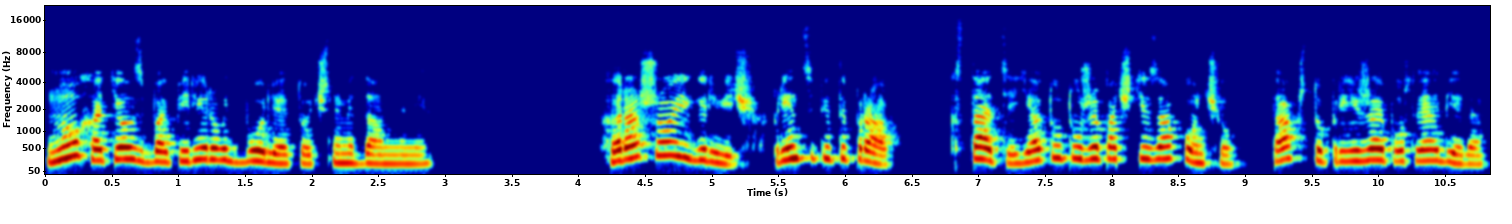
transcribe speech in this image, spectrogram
но хотелось бы оперировать более точными данными. Хорошо, Игоревич, в принципе ты прав. Кстати, я тут уже почти закончил, так что приезжай после обеда.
